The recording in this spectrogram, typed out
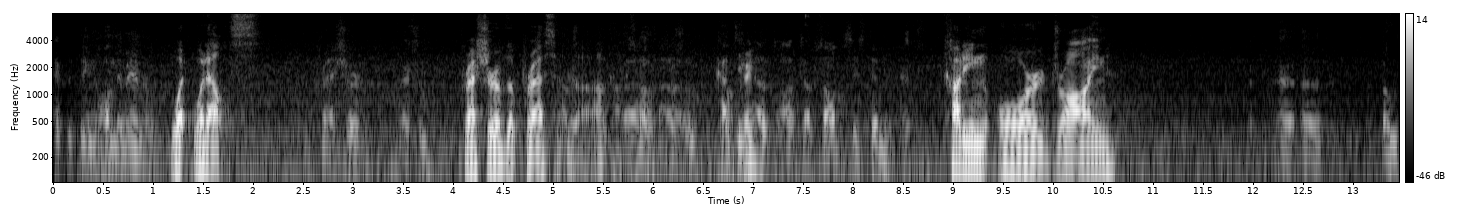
everything on the manual. What what else? pressure, Pressure. Pressure of the press of the uh, as well, cutting Okay. out, out absorb system. Yes. cutting or drawing. Uh, uh, both.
